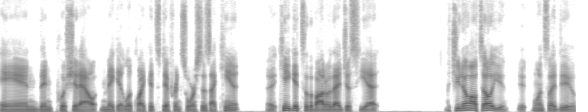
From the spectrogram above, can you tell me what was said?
and then push it out and make it look like it's different sources. I can't I can't get to the bottom of that just yet. But you know, I'll tell you it, once I do.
